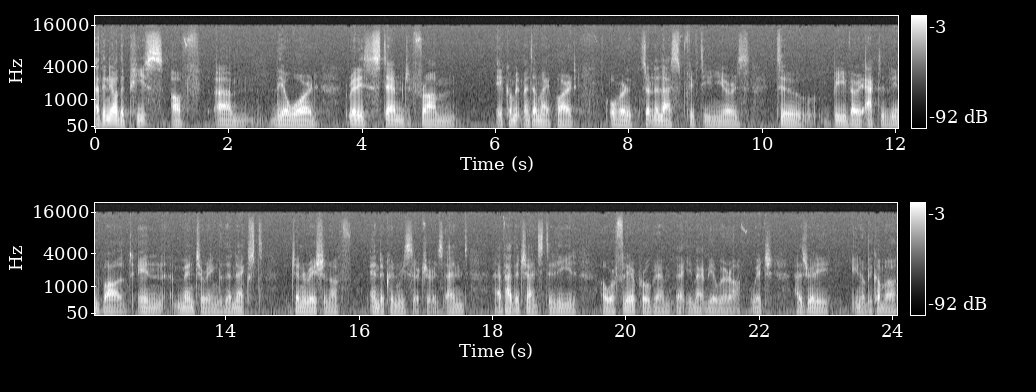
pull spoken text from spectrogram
I think the other piece of um, the award really stemmed from a commitment on my part over certainly the last 15 years to be very actively involved in mentoring the next generation of endocrine researchers. And I've had the chance to lead our FLARE program that you might be aware of, which has really you know, become a,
